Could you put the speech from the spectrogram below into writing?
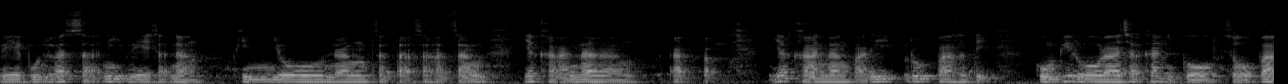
เวปุลลัสสะนิเวสนัง พินโยนังสตตะสหัสสังยะขานางอัปะยะขานางปาริรุปาสติ กุมพิโรราชคหิโก โสปา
